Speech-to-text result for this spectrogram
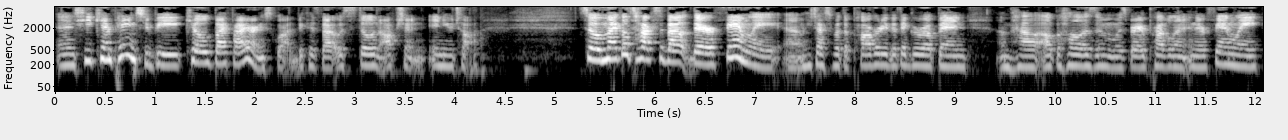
and he campaigned to be killed by firing squad because that was still an option in Utah. So Mikal talks about their family. Um, he talks about the poverty that they grew up in, um, how alcoholism was very prevalent in their family,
